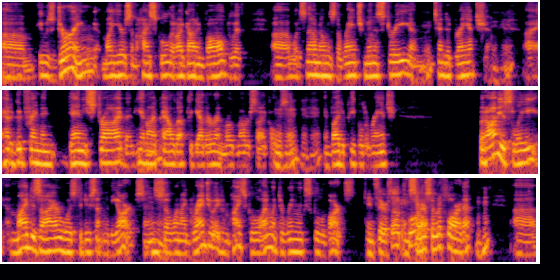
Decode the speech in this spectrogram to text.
Um, it was during my years in high school that I got involved with uh, what is now known as the ranch ministry and mm-hmm. attended ranch. And mm-hmm. I had a good friend named Danny Stribe, and he and I mm-hmm. palled up together and rode motorcycles mm-hmm, and mm-hmm. invited people to ranch. but obviously, my desire was to do something with the arts. And Mhm. so when I graduated from high school, I went to Ringling School of Arts In Sarasota, in Florida. Sarasota, Florida. Mhm. Uh,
